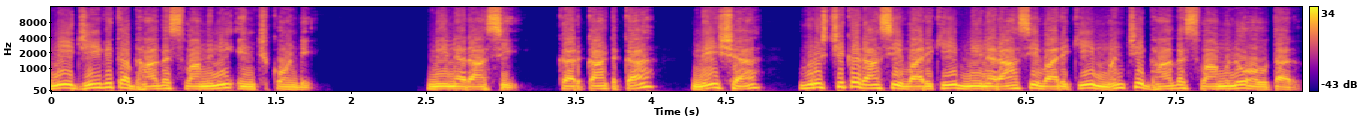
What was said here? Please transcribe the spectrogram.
మీ జీవిత భాగస్వామిని ఎంచుకోండి. మీనరాశి. కర్కాటక మేష వృశ్చిక రాశి వారికి మీనరాశి వారికి మంచి భాగస్వాములు అవుతారు.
